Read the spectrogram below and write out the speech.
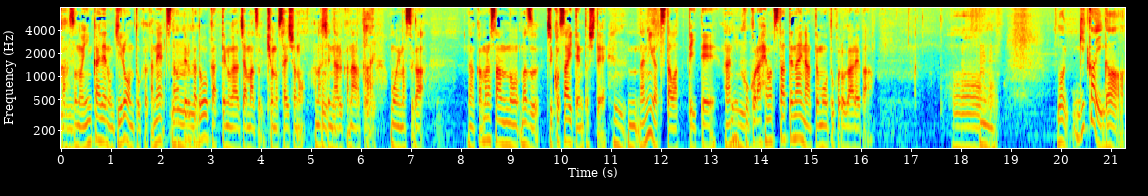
か、その委員会での議論とかがね、伝わってるかどうかっていうのが、じゃあまず今日の最初の話になるかなと思いますが、中村さんのまず自己採点として何が伝わっていて何ここら辺は伝わってないなって思うところがあれば、うん、まあ議会が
